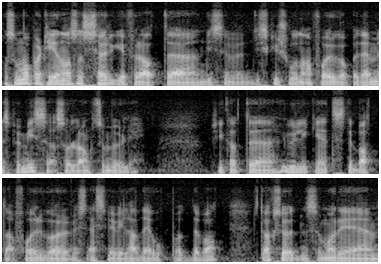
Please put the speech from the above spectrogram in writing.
Og så må partiene også sørge for at uh, disse diskusjonene foregår på deres premisser så langt som mulig. Slik at uh, ulikhetsdebatter foregår. Hvis SV vil ha det opp på debatt, dagsorden, så må de uh,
